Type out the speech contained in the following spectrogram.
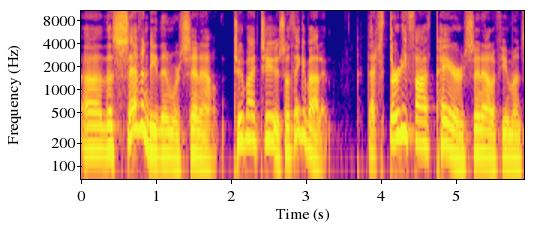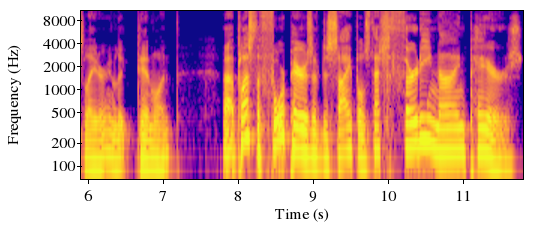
uh, the 70 then were sent out, two by two. So think about it. That's 35 pairs sent out a few months later in Luke 10 1. Uh, plus the four pairs of disciples, that's 39 pairs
